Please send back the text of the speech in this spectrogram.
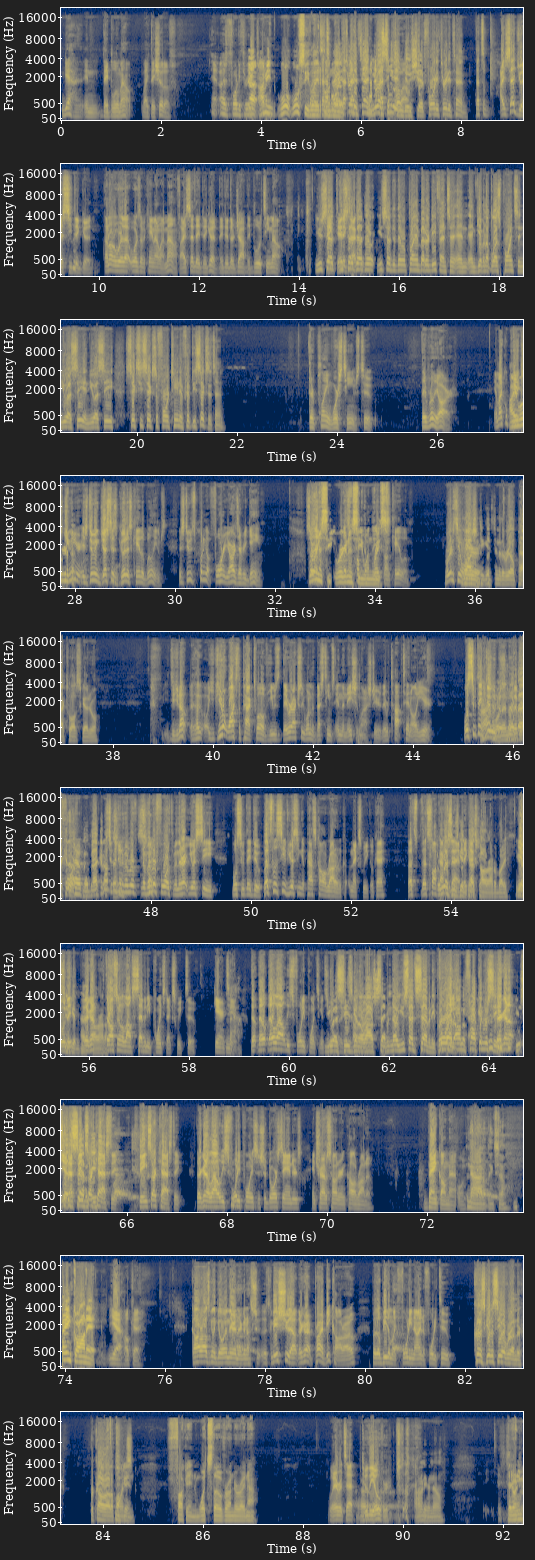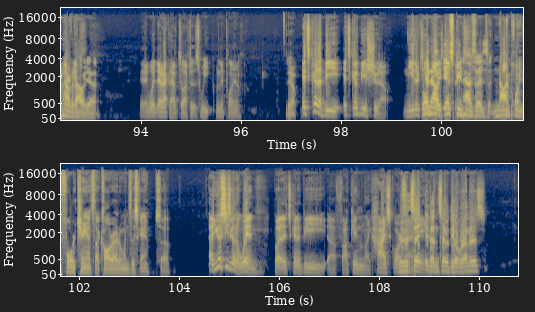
Yeah, and they blew them out like they should have. Uh, yeah, it was 43. Yeah, to I mean, we'll we'll see But later that's on. more- that- Forty-three to ten. that- that's a USC didn't do shit. Forty-three to ten. That's a. I said USC did good. I don't know where that was if it came out of my mouth. I said they did good. They did their job. They blew a team out. You said did you said that they were, you said that they were playing better defense and, and, and giving up less points than USC and USC sixty-six to fourteen and fifty-six to ten. They're playing worse teams too. They really are. And Michael I mean, Penix gonna- Jr. is doing just as good as Caleb Williams. This dude's putting up 400 yards every game. We're gonna see. We're gonna see the when brakes these. on Caleb. We're going to see when We're- Washington gets into the real Pac-12 schedule. Did you not? If you don't watch the Pac-12, he was. They were actually one of the best teams in the nation last year. They were top 10 all year. We'll see what they All do right, well, no- then they'll November back it 4th. up. They'll back it up. Let's see what they do. November November 4th when they're at USC. We'll see what they do. Let's let's see if USC can get past Colorado next week. Okay. Let's let's talk Well, after USC's that. If getting past got- Colorado, buddy. Yeah, USC's when they, getting they're, gonna, Colorado. they're also going to allow 70 points next week too. Guarantee it. Nah. They'll, they'll, they'll allow at least 40 points against USC's against going to allow seven. No, you said seventy. Put 40. that on the fucking receipt. They're gonna. You Yeah, said that's being sarcastic. Being sarcastic. They're gonna allow at least forty points to Shedeur Sanders and Travis Hunter in Colorado. Bank on that one. No, I don't think so. Bank on it. Yeah. Okay. Colorado's gonna go in there and they're gonna. It's gonna be a shootout. They're gonna probably beat Colorado, but they'll beat them like forty nine to forty two. Chris, give us the over under for Colorado points. Fucking, fucking. What's the over under right now? Whatever it's at, uh, do the over. I don't even know. They don't even have it out yet. They would- They're not gonna have it until after this week when they play them. Yeah. It's gonna be. It's gonna be a shootout. Neither team. Right now, ESPN defense. has a nine point four chance that Colorado wins this game. So Now, USC's going to win, but it's going to be a fucking like high scoring. Does it say? game. It doesn't say what the over under is.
